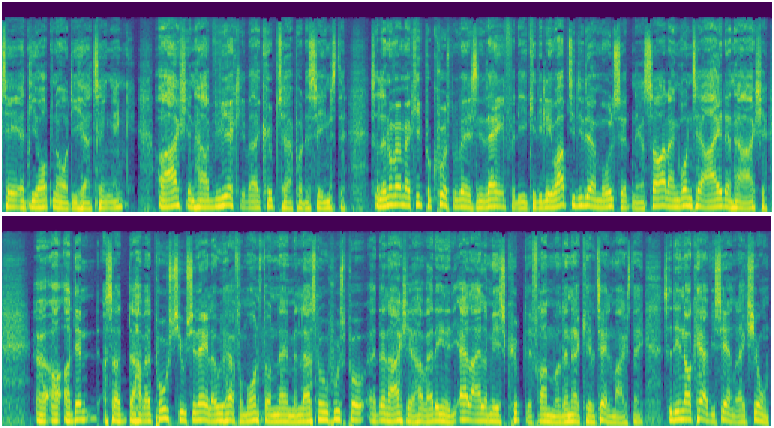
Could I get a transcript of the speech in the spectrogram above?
til, at de opnår de her ting. Ikke? Og aktien har virkelig været købt her på det seneste. Så lad nu være med at kigge på kursbevægelsen i dag, fordi kan de leve op til de der målsætninger, så er der en grund til at eje den her aktie. Øh, og, og den, altså, der har været positive signaler ud her fra morgenstunden af, men lad os nu huske på, at den aktie har været en af de aller, allermest købte frem mod den her kapitalmarkedsdag. Så det er nok her, vi ser en reaktion,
